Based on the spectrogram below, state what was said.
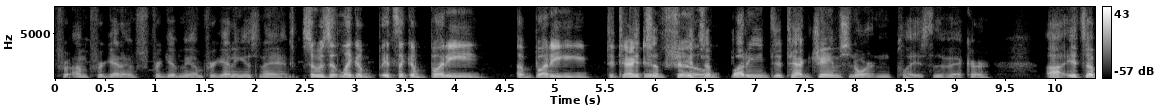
For, I'm forgetting forgive me, I'm forgetting his name. So is it like a? It's like a buddy, a buddy detective It's a show. it's a buddy detect James Norton plays the vicar. Uh, it's a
